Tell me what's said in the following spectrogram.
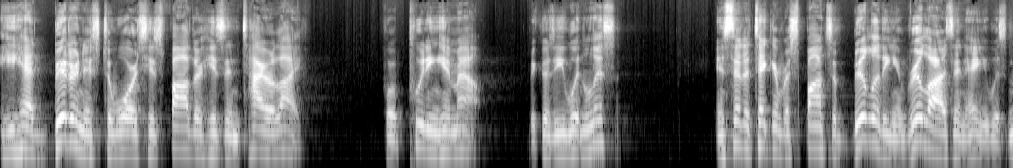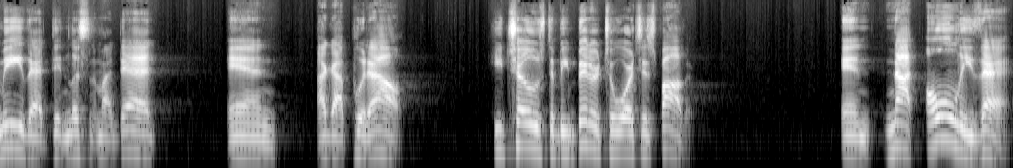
he had bitterness towards his father his entire life for putting him out because he wouldn't listen. Instead of taking responsibility and realizing, hey, it was me that didn't listen to my dad and I got put out, he chose to be bitter towards his father. And not only that,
